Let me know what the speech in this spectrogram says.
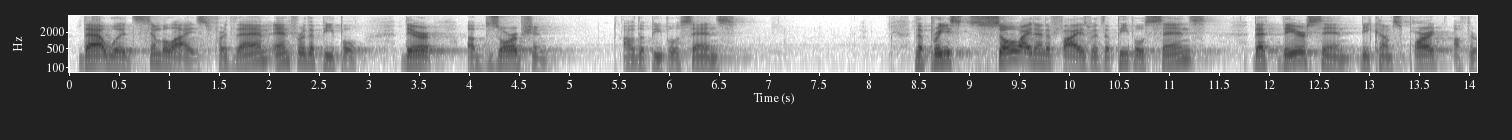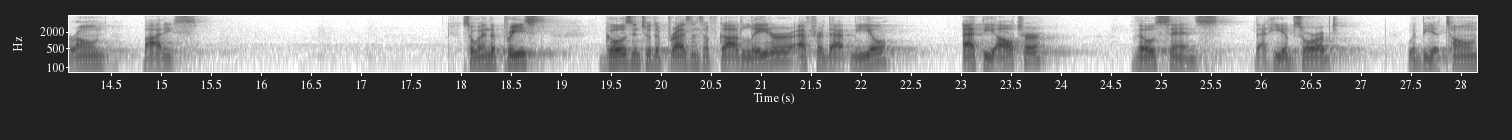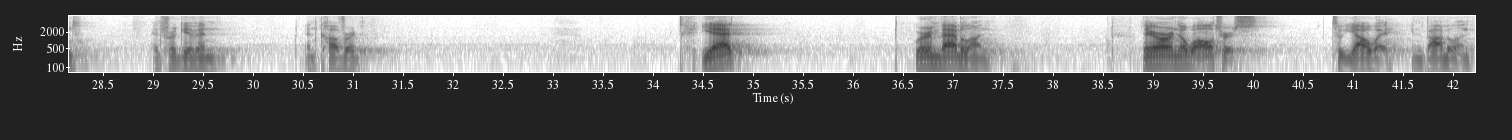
That would symbolize for them and for the people their absorption of the people's sins. The priest so identifies with the people's sins that their sin becomes part of their own bodies. So when the priest goes into the presence of God later after that meal at the altar, those sins that he absorbed would be atoned and forgiven and covered. Yet, we're in Babylon. There are no altars to Yahweh in Babylon.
